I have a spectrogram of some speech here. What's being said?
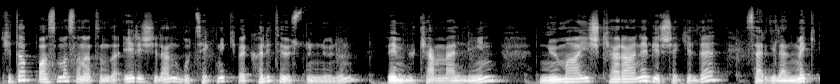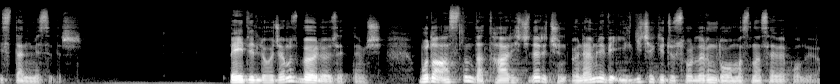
kitap basma sanatında erişilen bu teknik ve kalite üstünlüğünün ve mükemmelliğin nümayişkarane bir şekilde sergilenmek istenmesidir. Beydilli hocamız böyle özetlemiş. Bu da aslında tarihçiler için önemli ve ilgi çekici soruların doğmasına sebep oluyor.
